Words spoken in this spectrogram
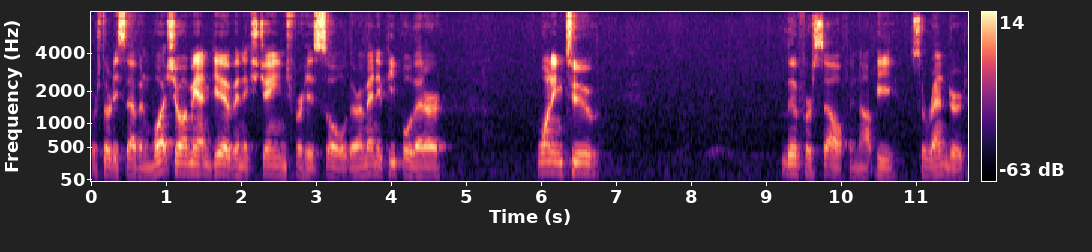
Verse 37 What shall a man give in exchange for his soul? There are many people that are wanting to live for self and not be surrendered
